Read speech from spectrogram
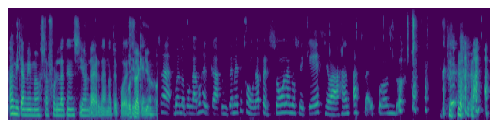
A mí también me gusta full la atención, la verdad, no te puedo O decir sea, que ¿quién no. no? O sea, bueno, pongamos el caso, tú te metes con una persona, no sé qué, se bajan hasta el fondo.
